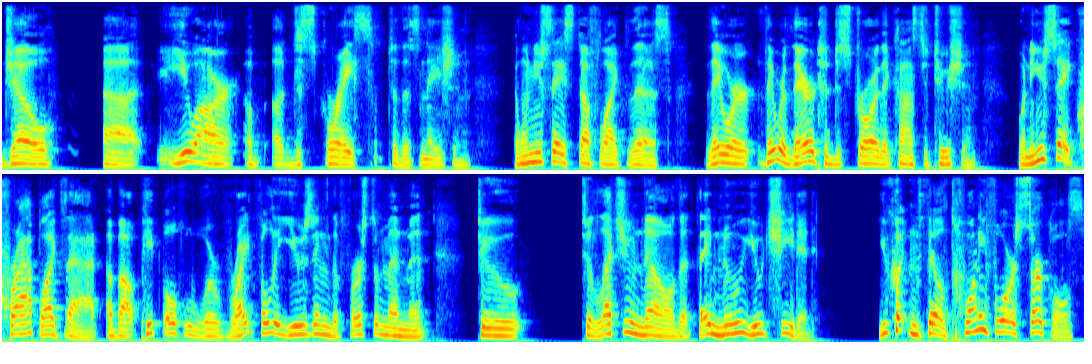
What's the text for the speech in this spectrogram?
Joe, uh, you are a, a disgrace to this nation. And when you say stuff like this, they were they were there to destroy the Constitution. When you say crap like that about people who were rightfully using the First Amendment to to let you know that they knew you cheated. You couldn't fill 24 circles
